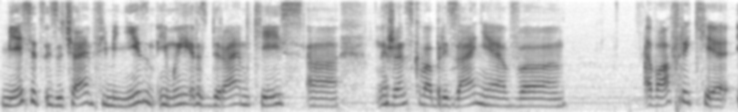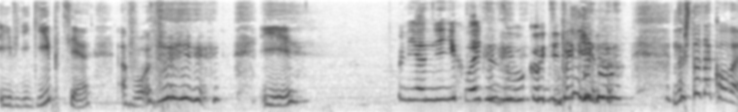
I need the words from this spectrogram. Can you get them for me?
месяц изучаем феминизм, и мы разбираем кейс а, женского обрезания в в Африке и в Египте, вот, и Блин, мне не хватит звуков Блин, ну что такого?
